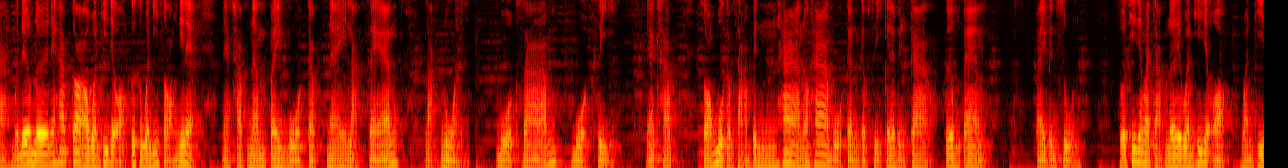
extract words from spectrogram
อะเหมือนเดิมเลยนะครับ ก็เอาวันที่จะออกก็คือวันที่ 2 นี่แหละนะครับนำไปบวกกับในหลักแสน หลักหน่วย บวก 3 บวก4นะครับ2บวกกับ 3 เป็น 5 เนาะ5บวกกันกับ 4 ก็จะเป็น 9 เพิ่มแต้มไปเป็น 0 ตัวที่จะมาจับเลยวันที่จะออกวันที่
